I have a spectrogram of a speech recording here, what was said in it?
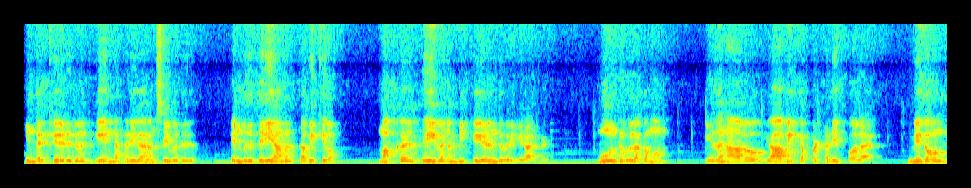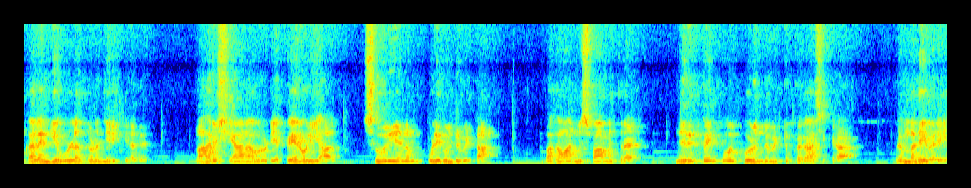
இந்த கேடுகளுக்கு என்ன பரிகாரம் செய்வது என்பது தெரியாமல் தவிக்கிறோம். மக்கள் தெய்வ நம்பிக்கை இழந்து வருகிறார்கள். மூன்று உலகமும் எதனாலோ வியாபிக்கப்பட்டதைப் போல மிகவும் கலங்கிய உள்ளத்துடன் இருக்கிறது. மகரிஷியான அவருடைய பேரொழியால் சூரியனும் ஒளிகொண்டு விட்டான். பகவான் விஸ்வாமித்ரர் நெருப்பை போல் கொழுந்துவிட்டு பிரகாசிக்கிறார். பிரம்மதேவரே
